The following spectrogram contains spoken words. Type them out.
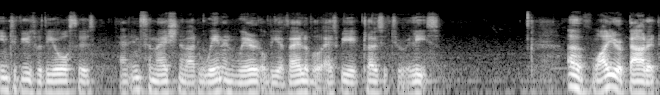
interviews with the authors, and information about when and where it will be available as we get closer to release. Oh, while you're about it,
